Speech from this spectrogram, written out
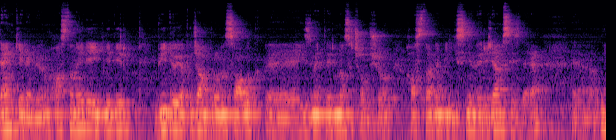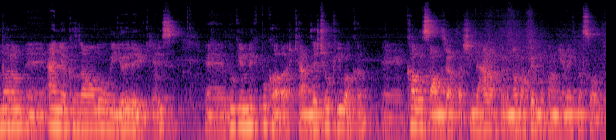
denk gelemiyorum. Hastaneyle ilgili bir video yapacağım. Buranın sağlık e, hizmetleri nasıl çalışıyor, hastane bilgisini vereceğim sizlere. E, Umarım e, en yakın zamanda o videoyu da yükleriz. E, bugünlük bu kadar. Kendinize çok iyi bakın. E, kalın sağlıcakla. Şimdi hemen fırına bakayım bakalım yemek nasıl oldu.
